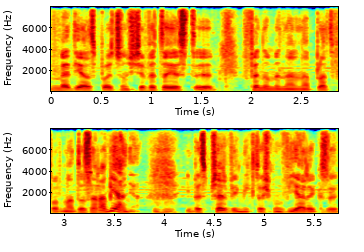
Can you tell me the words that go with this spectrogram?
media społecznościowe to jest y, fenomenalna platforma do zarabiania. Mhm. I bez przerwy mi ktoś mówi, Jarek, że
